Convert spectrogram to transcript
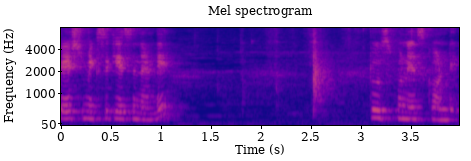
పేస్ట్ మిక్సీకి వేసానండి. టూ స్పూన్ వేసుకోండి.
